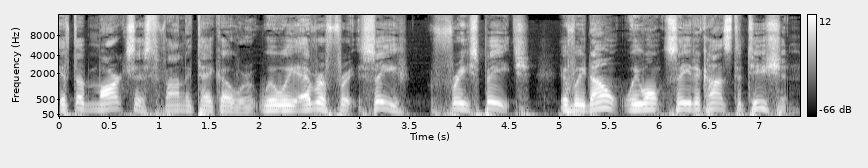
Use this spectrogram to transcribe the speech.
if the Marxists finally take over, will we ever free, see free speech? If we don't, we won't see the Constitution.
